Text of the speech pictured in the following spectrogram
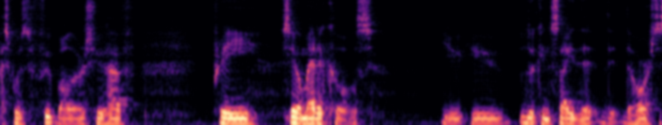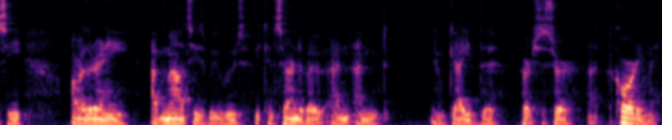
I suppose footballers who have pre-sale medicals. You you look inside the, the, the horse to see are there any abnormalities we would be concerned about and and you know guide the purchaser accordingly.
